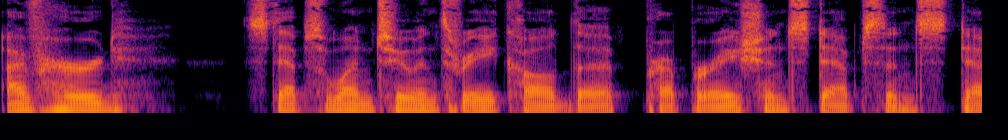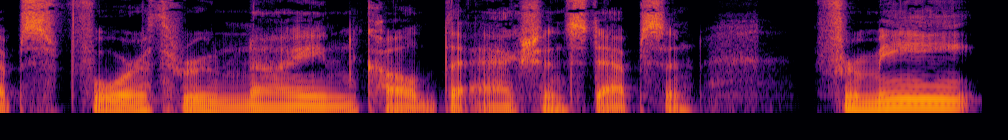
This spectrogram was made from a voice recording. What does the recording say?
I've heard steps one, two, and three called the preparation steps, and steps four through nine called the action steps. And for me,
